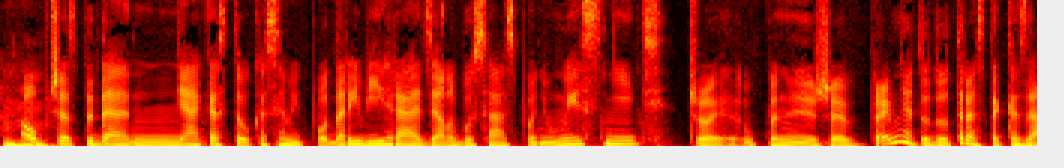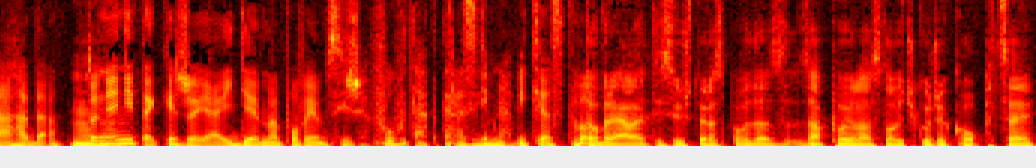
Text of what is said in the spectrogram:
Mhm. a občas teda nejaká stovka sa mi podarí vyhrať alebo sa aspoň umiestniť, čo je úplne, že pre mňa to doteraz taká záhada. To Mhm. není také, že ja idem a poviem si, že fú, tak teraz idem na víťazstvo. Dobre, ale ty si už teraz povedal, zapojila slovičko, že kopce.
